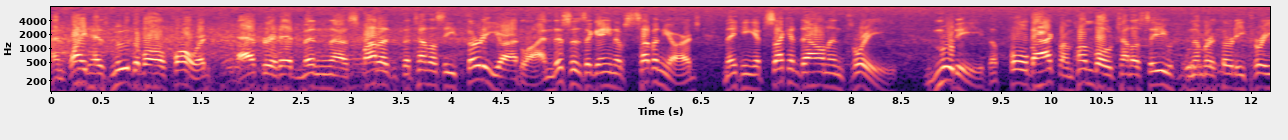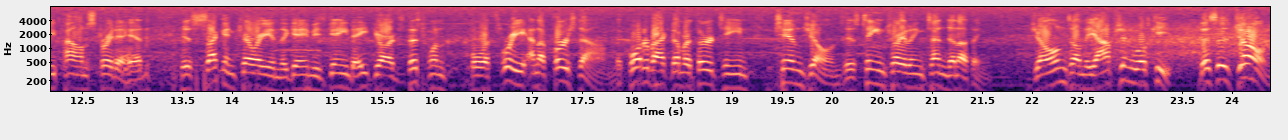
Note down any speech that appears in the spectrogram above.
And White has moved the ball forward after it had been uh, spotted at the Tennessee 30-yard line. This is a gain of seven yards, making it second down and three. Moody, the fullback from Humboldt, Tennessee, number 33, pounds straight ahead. His second carry in the game, he's gained eight yards. This one for three and a first down. The quarterback, number 13, Tim Jones. His team trailing 10 to nothing. Jones on the option will keep. This is Jones.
